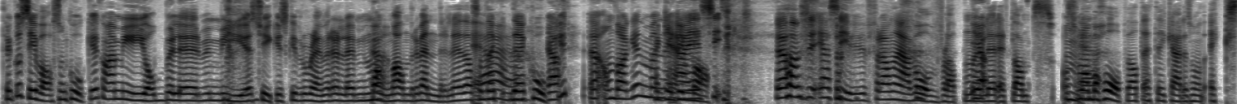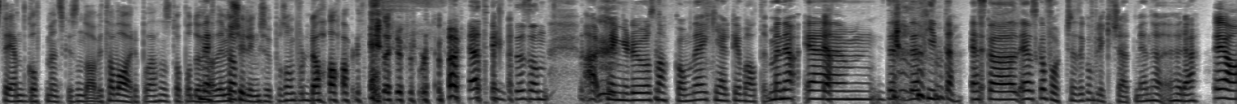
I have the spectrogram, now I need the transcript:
Trenger ikke å si hva som koker. Det kan være mye jobb eller mye psykiske problemer eller mange andre venner. Eller, altså, Ja, ja. det, det koker eh, om dagen, men jeg, helt i si, ja, jeg, sier fra når jeg er ved overflaten Ja. eller et eller annet. Og så må man bare håpe at dette ikke er et sånt ekstremt godt menneske som da vil ta vare på deg, som står på døra di med kyllingsuppe og sånn, for da har du et større problem. Jeg tenkte sånn er, Trenger du å snakke om det? Ikke helt i vater. Men ja, jeg, det, det er fint, det. Jeg skal, jeg skal fortsette konfliktskjøten min, hø- hører jeg. Ja,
